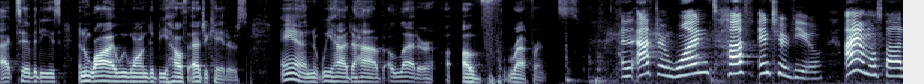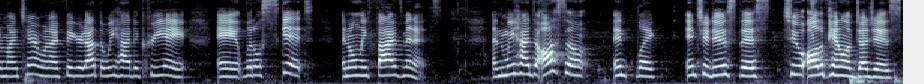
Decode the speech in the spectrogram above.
activities, and why we wanted to be health educators. And we had to have a letter of reference. And after one tough interview, I almost fell out of my chair when I figured out that we had to create a little skit in only five minutes. And we had to also in, like introduce this to all the panel of judges.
